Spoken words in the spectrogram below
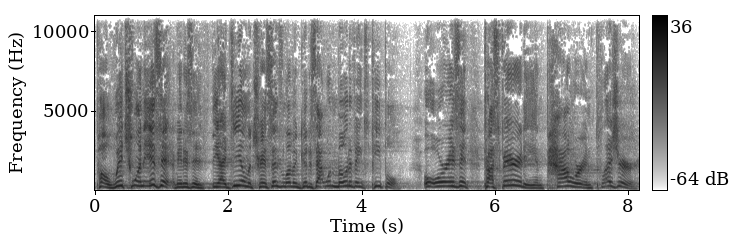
Paul, which one is it? I mean, is it the ideal and the transcendent love and good? Is that what motivates people? Or, or is it prosperity and power and pleasure?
